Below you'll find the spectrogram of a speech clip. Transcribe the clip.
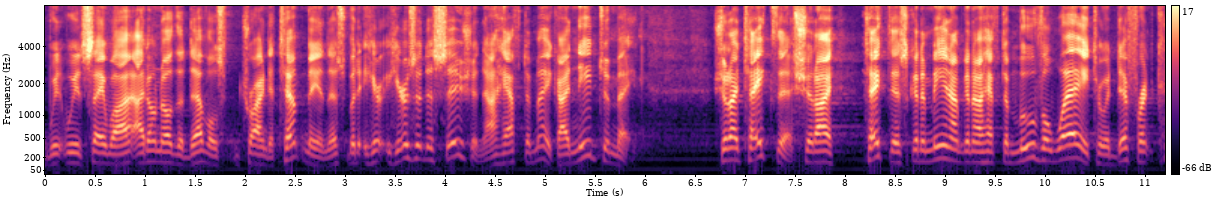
we, would say, well, I don't know the devil's trying to tempt me in this, but here, here's a decision I have to make, I need to make. Should I take this? Should I take this? Going to mean I'm going to have to move away to a different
